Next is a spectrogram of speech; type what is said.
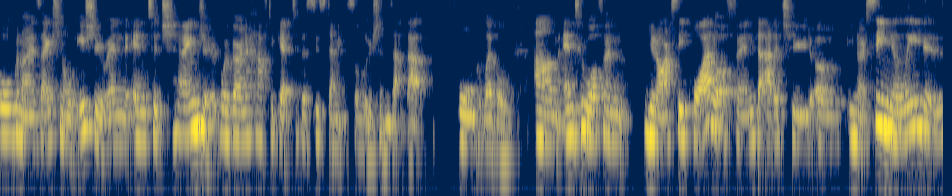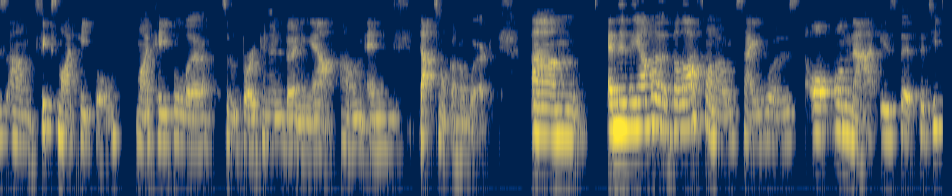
organizational issue and and to change it we're going to have to get to the systemic solutions at that org level. Um, and too often you know i see quite often the attitude of you know senior leaders um, fix my people. My people are sort of broken and burning out um, and that's not going to work. Um, and then the other the last one i would say was on that is that the tick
